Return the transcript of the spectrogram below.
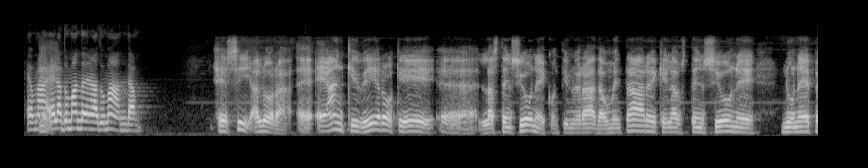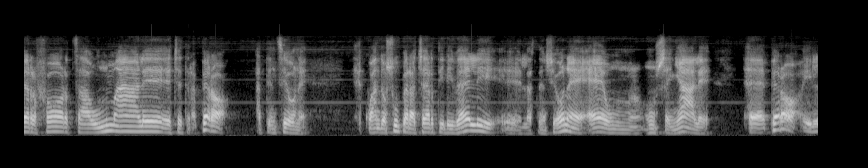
è, una, eh. è, la domanda nella domanda. Eh sì, allora eh, è anche vero che eh, l'astensione continuerà ad aumentare, che l'astensione non è per forza un male, eccetera. Però, attenzione, eh, quando supera certi livelli eh, l'astensione è un, un segnale eh, però il,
